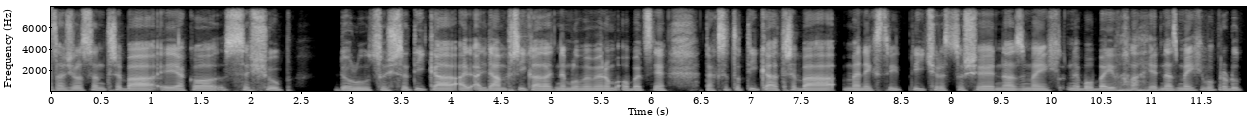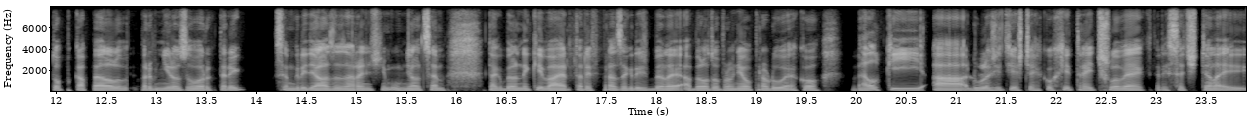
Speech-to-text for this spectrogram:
zažil jsem třeba i jako sešup dolů, což se týká, ať, ať dám příklad, ať nemluvím jenom obecně, tak se to týká třeba Manic Street Preachers, což je jedna z mých, nebo bývala jedna z mých opravdu top kapel. První rozhovor, který jsem kdy dělal se zahraničním umělcem, tak byl Nicky Wire tady v Praze, když byli a bylo to pro mě opravdu jako velký a důležitý ještě jako chytrý člověk, který sečtělej,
